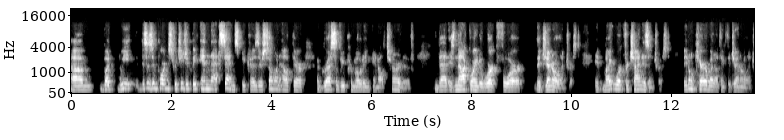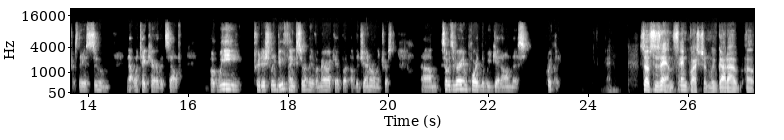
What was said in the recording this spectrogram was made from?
Um, but we this is important strategically in that sense because there's someone out there aggressively promoting an alternative that is not going to work for the general interest. It might work for China's interest. They don't care about, I think, the general interest. They assume that will take care of itself. But we traditionally do think, certainly of America, but of the general interest. Um, so it's very important that we get on this quickly. So, Suzanne, same question. We've got a, a,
